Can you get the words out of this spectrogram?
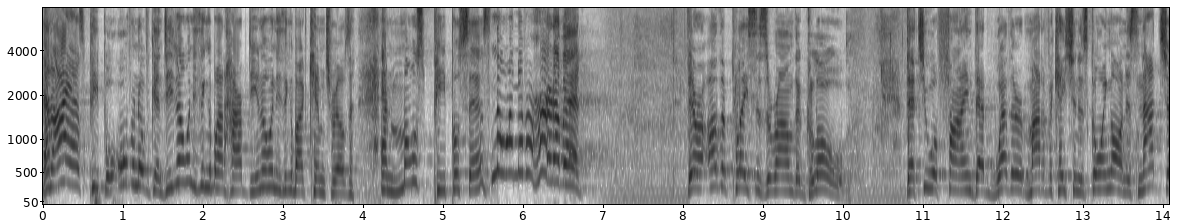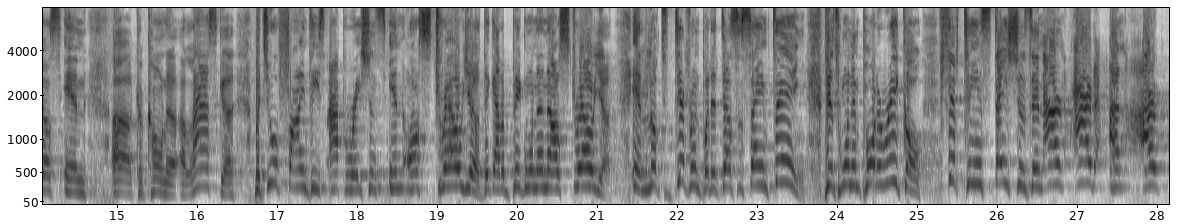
And I ask people over and over again, do you know anything about HAARP? Do you know anything about chemtrails? And most people says, no, I never heard of it. There are other places around the globe that you will find that weather modification is going on. It's not just in uh, Gakona, Alaska, but you'll find these operations in Australia. They got a big one in Australia. It looks different, but it does the same thing. There's one in Puerto Rico, 15 stations in Antarctica.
